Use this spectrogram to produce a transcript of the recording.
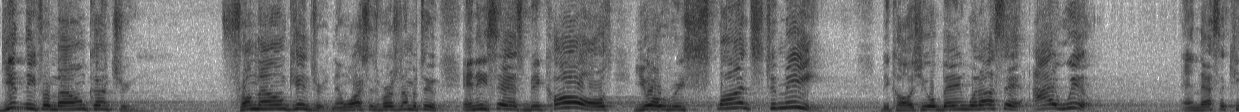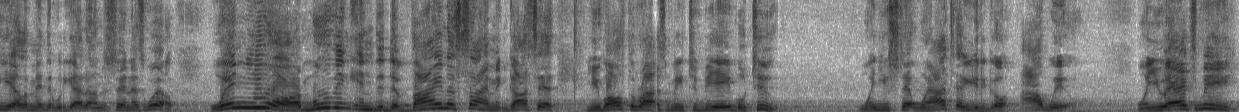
Get thee from thy own country, from thy own kindred. Now, watch this verse number two. And he says, Because your response to me, because you're obeying what I said, I will. And that's a key element that we got to understand as well. When you are moving in the divine assignment, God says, You've authorized me to be able to. When you step, when I tell you to go, I will. When you ask me,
